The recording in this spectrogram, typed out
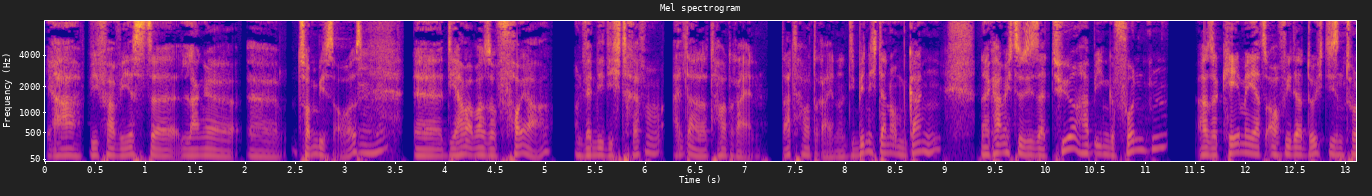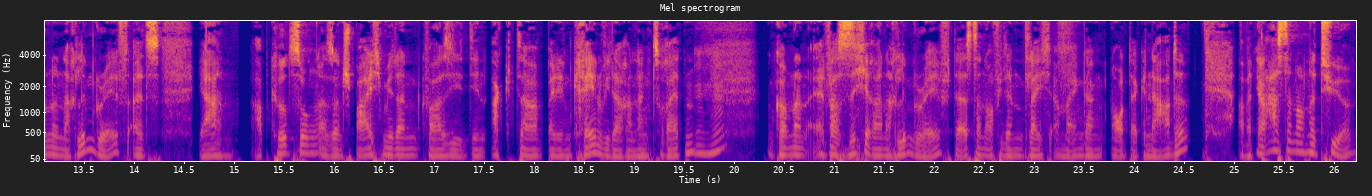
ja wie verweste lange äh, Zombies aus. Mhm. Äh, die haben aber so Feuer und wenn die dich treffen, Alter, das haut rein. Das haut rein. Und die bin ich dann umgangen. Und dann kam ich zu dieser Tür, habe ihn gefunden also käme jetzt auch wieder durch diesen Tunnel nach Limgrave als ja Abkürzung. Also dann spare ich mir dann quasi den Akt da bei den Krähen wieder ran lang zu reiten mhm. und komme dann etwas sicherer nach Limgrave. Da ist dann auch wieder gleich am Eingang Ort der Gnade. Aber ja. da ist dann noch eine Tür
